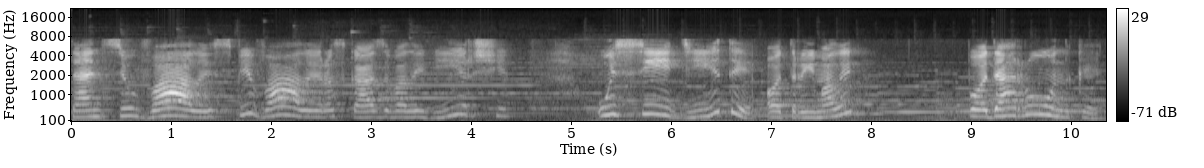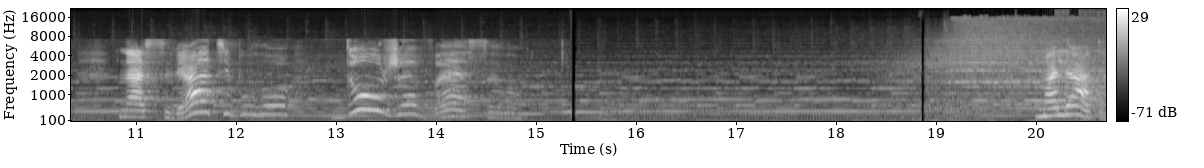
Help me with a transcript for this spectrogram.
танцювали, співали, розказували вірші. Усі діти отримали подарунки. На святі було дуже весело. Малята,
